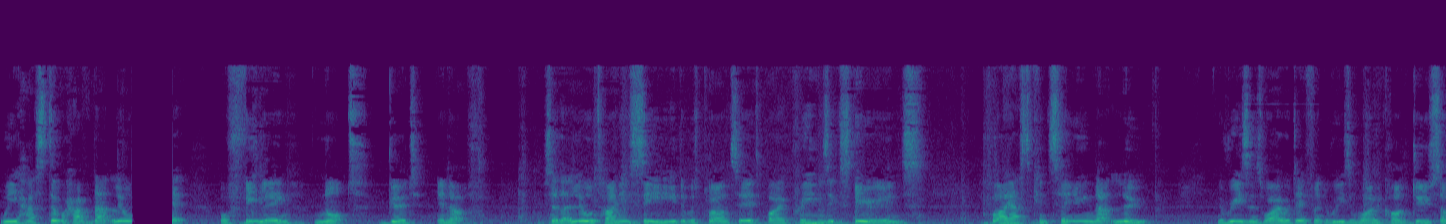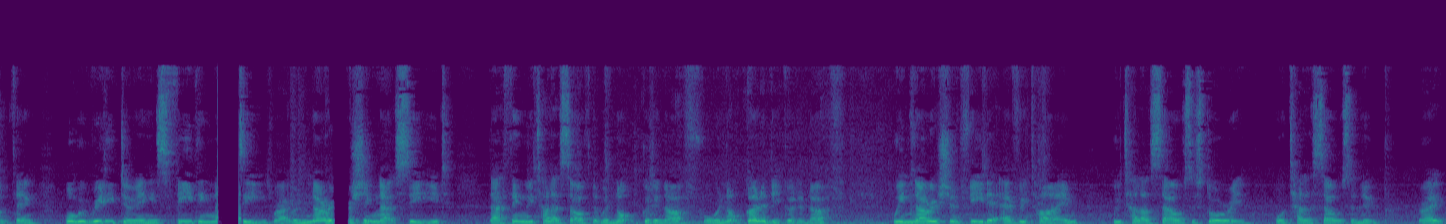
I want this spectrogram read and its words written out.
we have, still have that little bit of feeling not good enough. So that little tiny seed that was planted by a previous experience, by us continuing that loop, the reasons why we're different, the reason why we can't do something, what we're really doing is feeding that seed, right? We're nourishing that seed, that thing we tell ourselves that we're not good enough or we're not going to be good enough. We nourish and feed it every time we tell ourselves a story or tell ourselves a loop, right?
